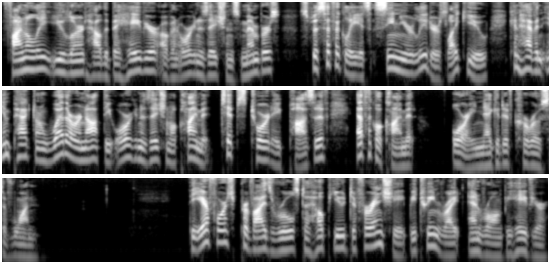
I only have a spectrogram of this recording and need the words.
Finally, you learned how the behavior of an organization's members, specifically its senior leaders like you, can have an impact on whether or not the organizational climate tips toward a positive, ethical climate or a negative, corrosive one. The Air Force provides rules to help you differentiate between right and wrong behavior.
